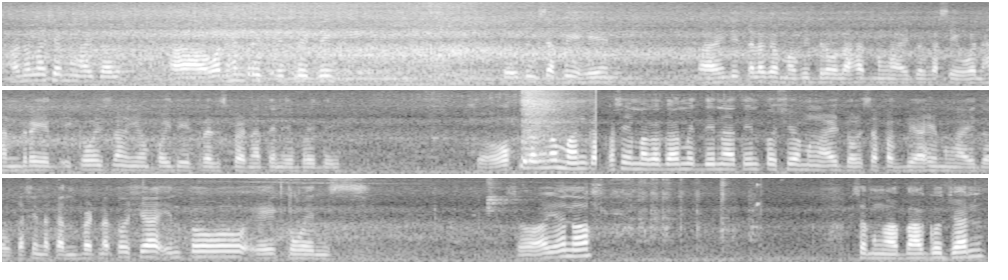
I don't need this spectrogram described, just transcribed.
ano lang siya mga idol, ah, 100 every day. So ibig sabihin, ah, hindi talaga ma-withdraw lahat mga idol kasi 100 equivalents lang yung pwede i-transfer natin every day. So okay lang naman kasi magagamit din natin to siya mga idol sa pagbiyahe mga idol kasi na-convert na to siya into ecoins. So ayan oh. Sa mga bago dyan,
